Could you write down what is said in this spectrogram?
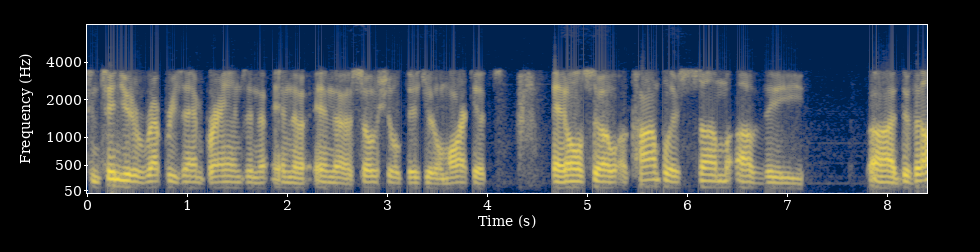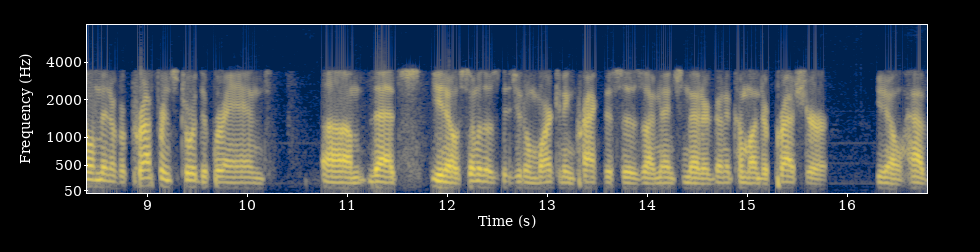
continue to represent brands in the in the in the social digital markets and also accomplish some of the uh, development of a preference toward the brand um, that's you know some of those digital marketing practices I mentioned that are going to come under pressure you know have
